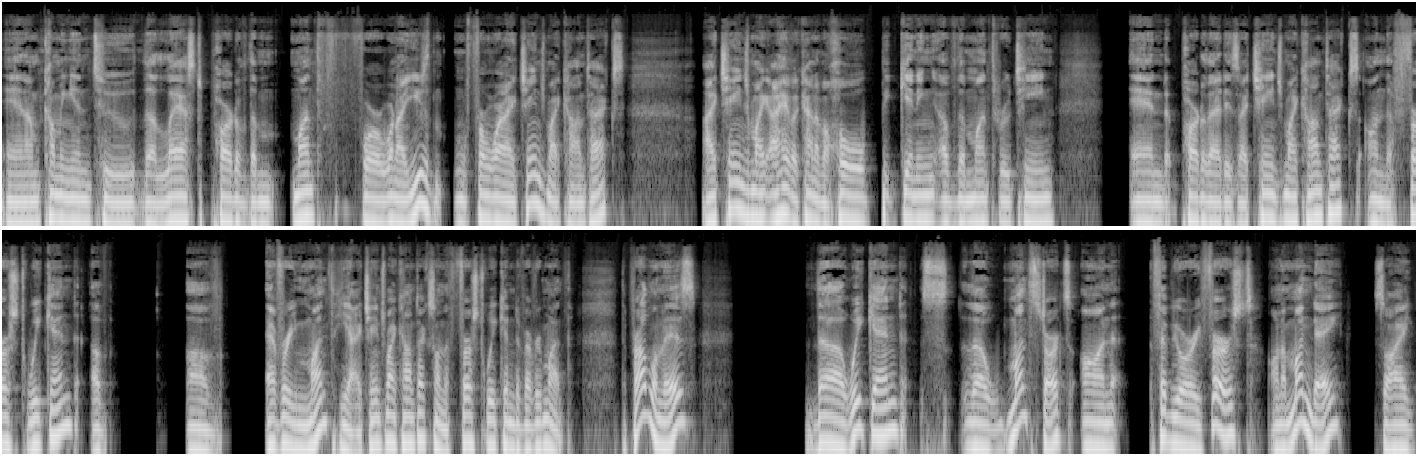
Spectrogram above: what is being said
And I'm coming into the last part of the month for when I use for when I change my contacts. I change my. I have a kind of a whole beginning of the month routine and part of that is I change my contacts on the first weekend of of every month. Yeah, I change my contacts on the first weekend of every month. The problem is the weekend the month starts on February 1st on a Monday, so I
